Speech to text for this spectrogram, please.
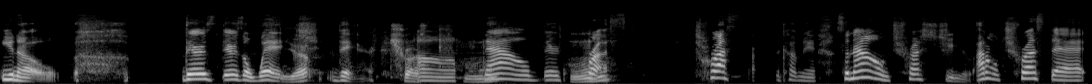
you know there's there's a wedge yep. there. Trust. Um, mm-hmm. Now there's mm-hmm. trust. Trust to come in. So now I don't trust you. I don't trust that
